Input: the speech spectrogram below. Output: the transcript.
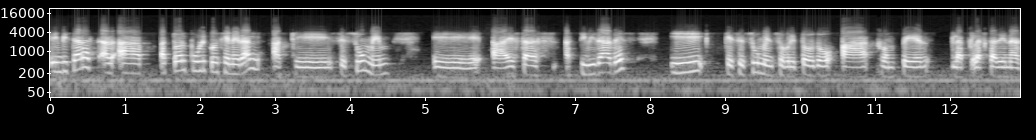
invitar a, a, todo el público en general a que se sumen eh, a estas actividades y que se sumen sobre todo a romper las cadenas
